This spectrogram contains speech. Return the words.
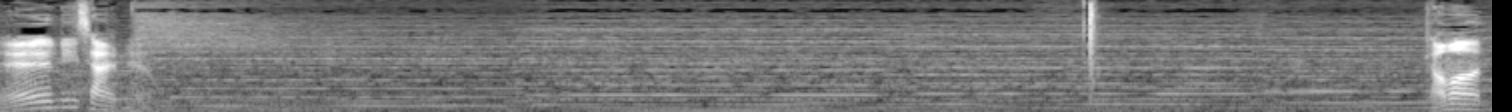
Anytime now. Come on!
